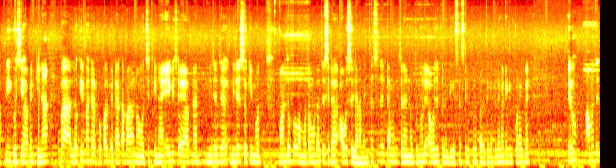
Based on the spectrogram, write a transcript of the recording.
আপনি খুশি হবেন কিনা বা লক্ষ্মীর ভাণ্ডার প্রকল্পে টাকা বাড়ানো উচিত কিনা, এই বিষয়ে আপনার নিজের নিজস্ব কি মত মন্তব্য বা মতামত আছে সেটা অবশ্যই জানাবেন। তার সাথে আমাদের চ্যানেল নতুন হলে অবশ্যই চ্যানেলটিকে সাবস্ক্রাইব করে পাশে থেকে বেলাইকনটা ক্লিক রাখবেন এবং আমাদের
